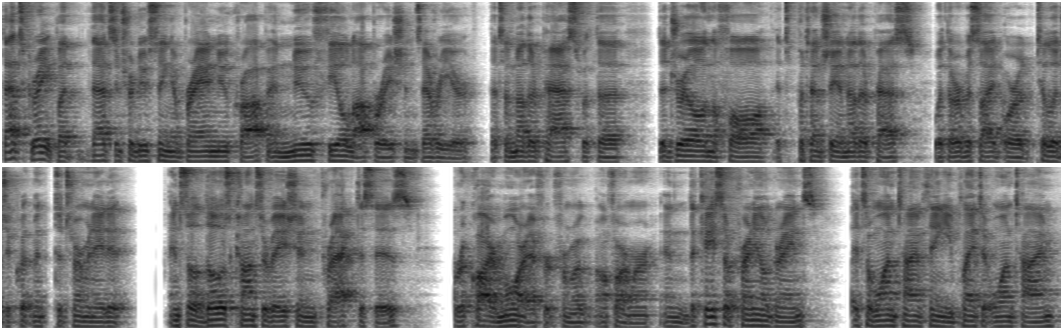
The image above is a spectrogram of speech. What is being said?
that's great, but that's introducing a brand new crop and new field operations every year. That's another pass with the the drill in the fall. It's potentially another pass with herbicide or tillage equipment to terminate it. And so those conservation practices require more effort from a, a farmer. In the case of perennial grains, it's a one-time thing. You plant it one time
